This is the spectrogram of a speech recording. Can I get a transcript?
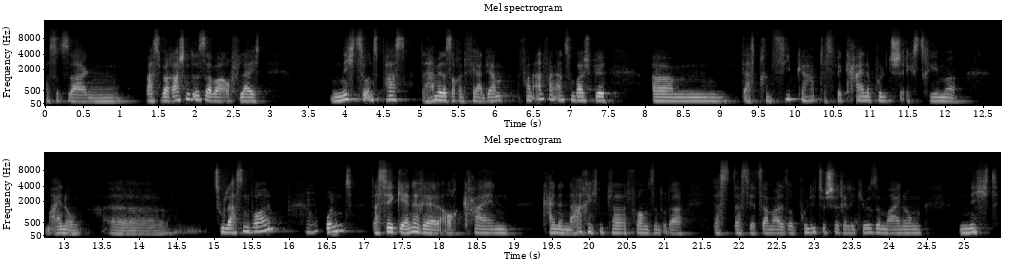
was sozusagen was überraschend ist, aber auch vielleicht nicht zu uns passt, dann haben wir das auch entfernt. Wir haben von Anfang an zum Beispiel ähm, das Prinzip gehabt, dass wir keine politische extreme Meinung äh, zulassen wollen mhm. und dass wir generell auch kein, keine Nachrichtenplattform sind oder dass, dass jetzt einmal so politische, religiöse Meinungen nicht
